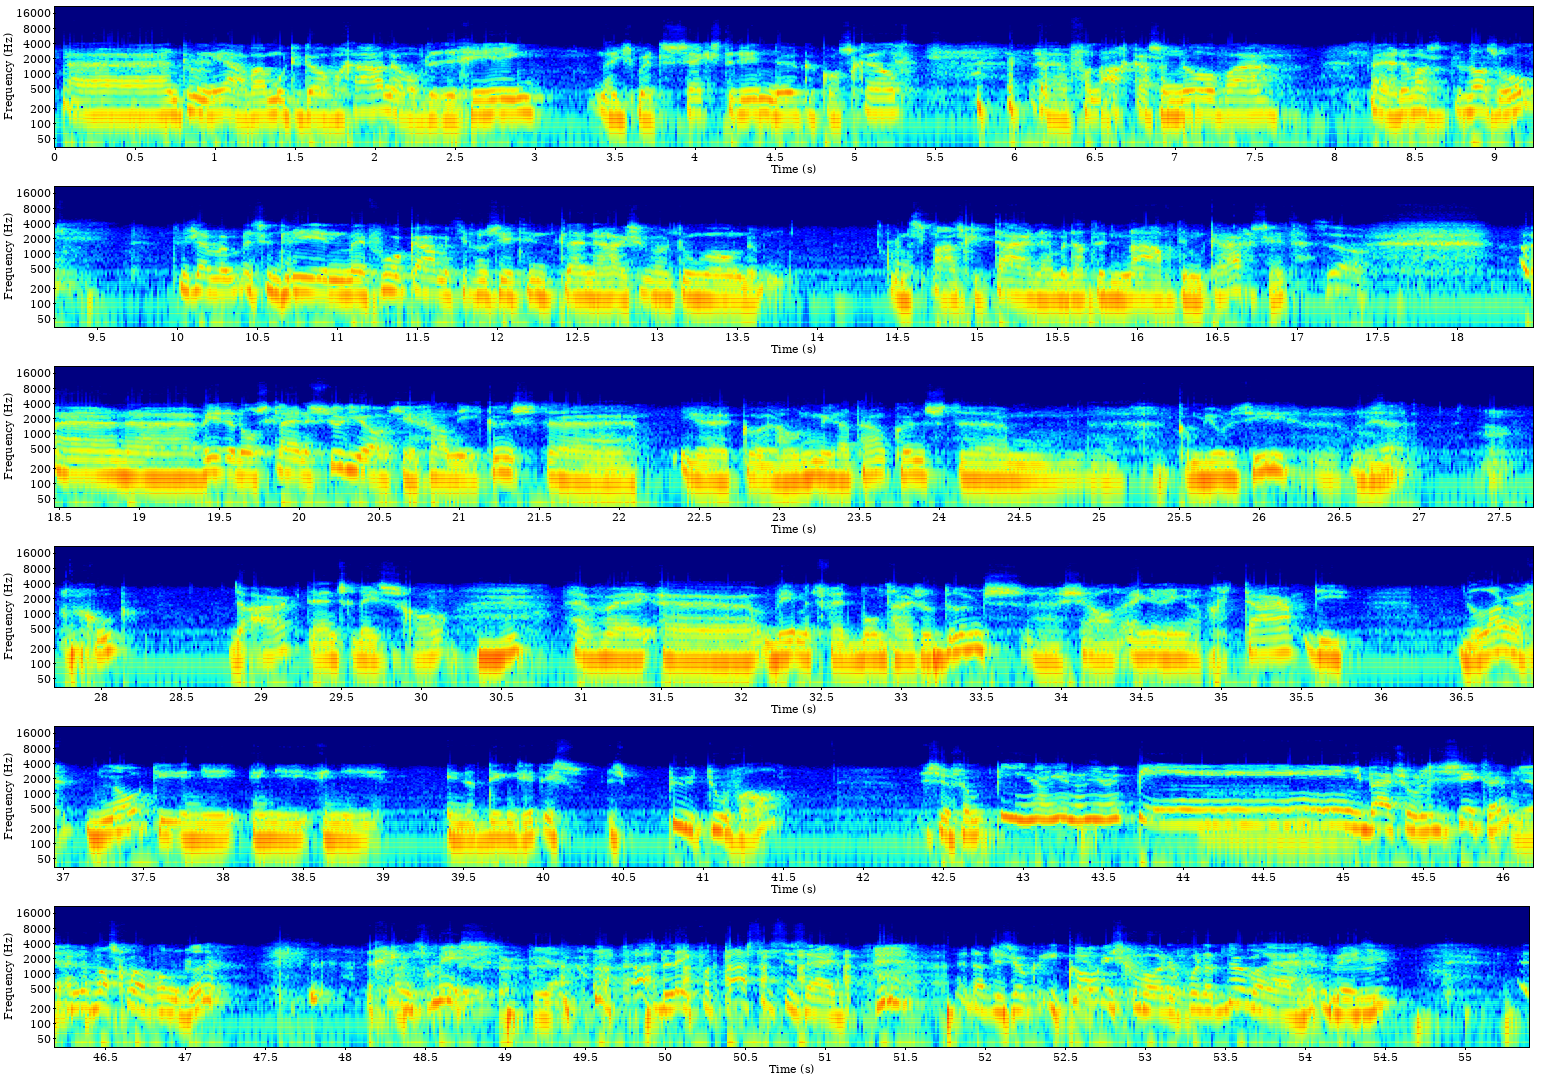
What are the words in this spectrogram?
En toen, ja, waar moet het over gaan? Nou, over de regering. Nou, iets met seks erin, neuken kost geld. Van Ach Casanova. Nou ja, dan was het dat was rond. Toen zijn we met z'n drieën in mijn voorkamertje gaan zitten in het kleine huisje waar we toen woonden. Met een Spaanse gitaar en hebben dat in de avond in elkaar gezet. Zo. En eh, weer in ons kleine studiootje van die kunst, ko- hoe noem je dat nou? Kunst eh, community, wat is Ja. dat? groep, de ARK, de Enschedeze school. Hebben wij weer met Fred Bondhuis op drums, Charles Engeling op gitaar. Die lange noot die in, die, in, die, in, die, in dat ding zit, is, is puur toeval. Zo'n pien, die blijft zo zitten. Ja. En dat was gewoon van, "Huh?" er ging iets mis. Ja. Het bleek fantastisch te zijn. En dat is ook iconisch geworden voor dat nummer eigenlijk, een beetje.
